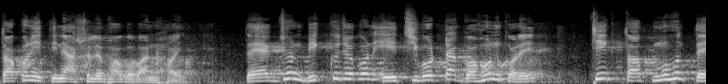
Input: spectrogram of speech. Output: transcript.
তখনই তিনি আসলে ভগবান হয়। তো একজন ভিক্ষু যখন এই চিবরটা গ্রহণ করে, ঠিক তৎমুহূর্তে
